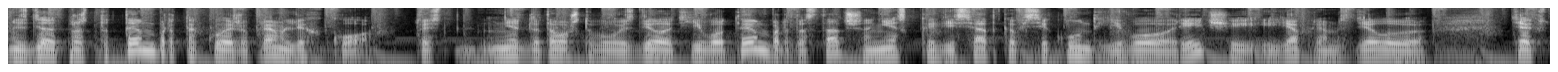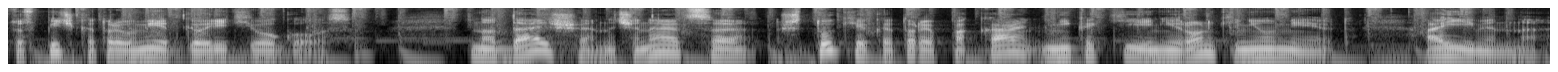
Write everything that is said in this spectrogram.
сделать просто тембр такой же прям легко. То есть мне для того, чтобы его сделать его тембр, достаточно несколько десятков секунд его речи, и я прям сделаю тексту спич, который умеет говорить его голосом. Но дальше начинаются штуки, которые пока никакие нейронки не умеют. А именно,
